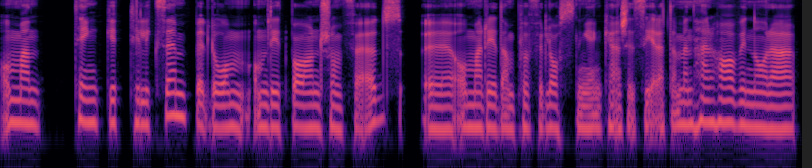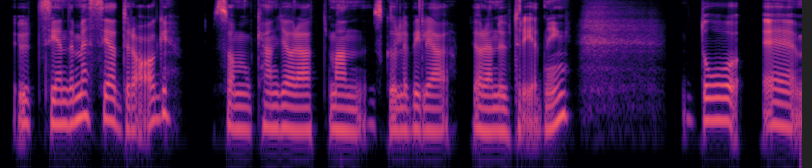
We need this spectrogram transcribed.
om man tänker till exempel då om, om det är ett barn som föds, eh, om man redan på förlossningen kanske ser att men här har vi några utseendemässiga drag som kan göra att man skulle vilja göra en utredning. Då eh,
